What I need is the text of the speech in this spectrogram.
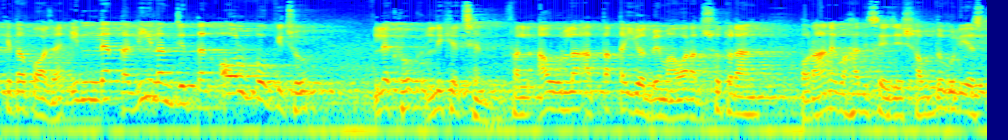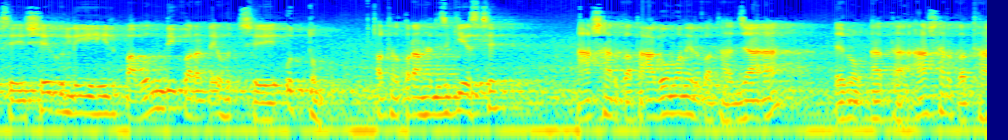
কিতাব পাওয়া যায়। ইল্লা অল্প কিছু লেখক লিখেছেন, ফাল আউলা আত্মাকাইয়দ বেমাওয়ারাদ সুতরাং ওরান এবং হাদিসে যে শব্দগুলি এসছে, সেগুলির পাবন্দি করাটাই হচ্ছে উত্তম। অর্থাৎ কোরআন হাদিসে কি এসছে? আসার কথা, আগমনের কথা, যা এবং আসার কথা।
